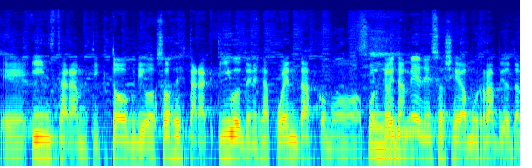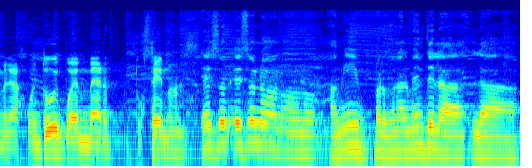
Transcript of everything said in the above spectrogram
eh, Instagram, TikTok, digo, sos de estar activo, tenés las cuentas como. Sí. Porque hoy también eso llega muy rápido también a la juventud y pueden ver tus temas. Eso, eso no, no, no. A mí personalmente la, la-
